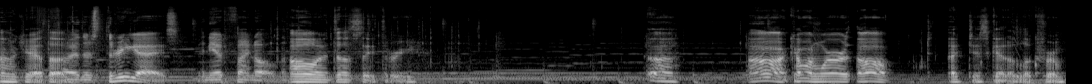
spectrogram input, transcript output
Okay, I thought. Alright, there's three guys, and you have to find all of them. Oh, it does say three. Uh. Oh, come on, where are... Oh, I just gotta look for him.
